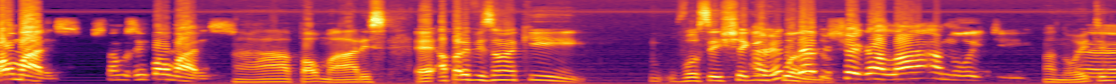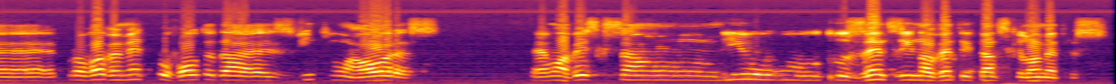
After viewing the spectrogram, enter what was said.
Palmares. Estamos em Palmares. Ah, Palmares. É, a previsão é que vocês A cheguem gente quando? deve chegar lá à noite. À noite? É, provavelmente por volta das 21 horas. É, uma vez que são 1.290 e tantos quilômetros.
